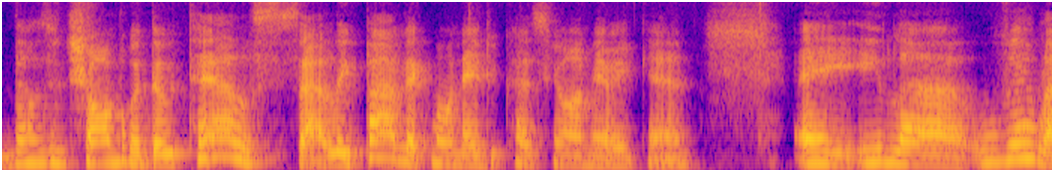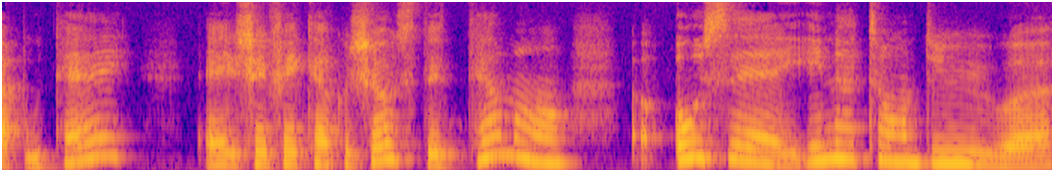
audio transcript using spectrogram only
dans une chambre d'hôtel, ça allait pas avec mon éducation américaine. Et il a ouvert la bouteille et j'ai fait quelque chose de tellement euh, osé, inattendu, euh,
